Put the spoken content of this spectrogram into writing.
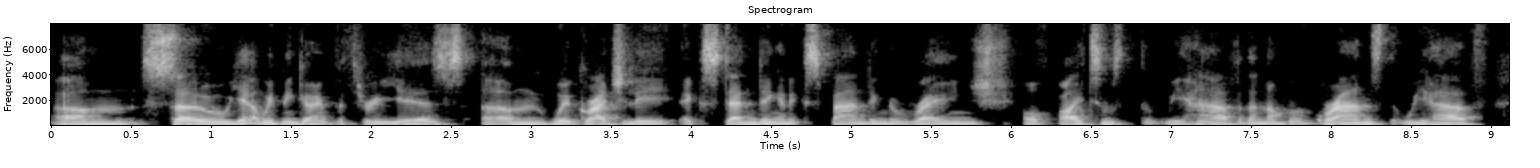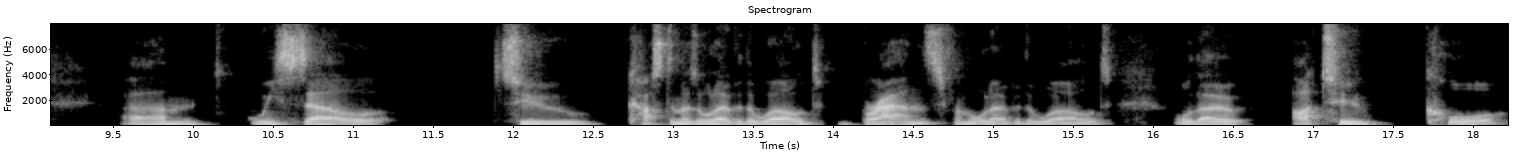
Um, so yeah, we've been going for three years. Um, we're gradually extending and expanding the range of items that we have, the number of brands that we have. Um, we sell to customers all over the world, brands from all over the world. Although our two core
